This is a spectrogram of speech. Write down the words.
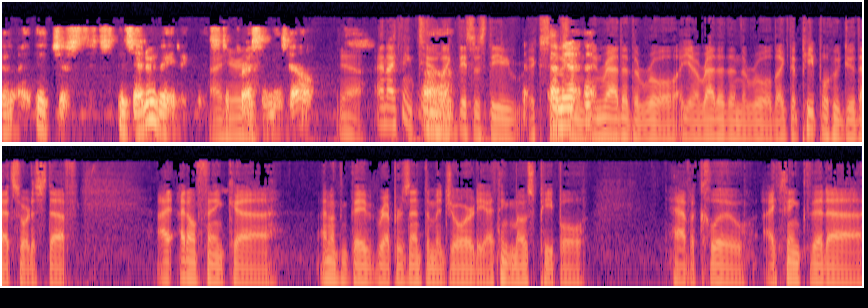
It just it's, it's enervating. It's depressing as hell. Yeah, and I think too, uh, like this is the exception I mean, I, and rather the rule. You know, rather than the rule, like the people who do that sort of stuff, I, I don't think uh, I don't think they represent the majority. I think most people have a clue. I think that uh,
